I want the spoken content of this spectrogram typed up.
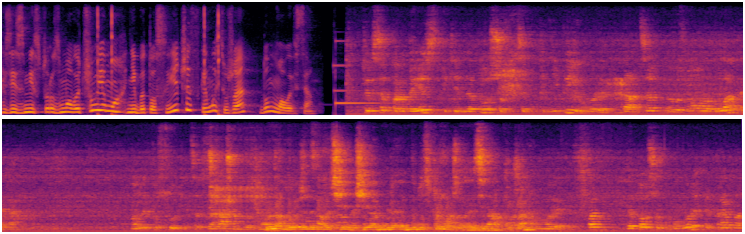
Зі змісту розмови чуємо, нібито слідчий з кимось уже домовився. Ти все передаєш тільки для того, щоб це підійти і говорити. Так, це розмова була така. Ну не по суті, це в загальному розмова. Ну так, бо ви ж не знали, чи, чи я бля, буду спроможний на ці Так, бабки, можна правильно? говорити. Тепер для того, щоб говорити, треба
